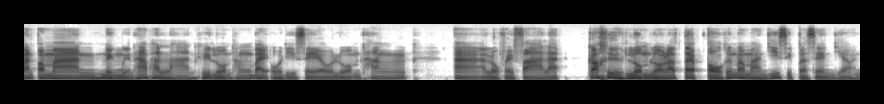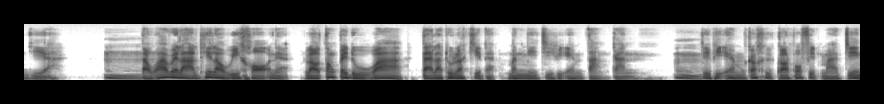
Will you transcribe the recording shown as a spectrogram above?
มันประมาณ 15,000 ล้าน คือรวมทั้งไบโอดีเซลรวมทั้งอ่าโรงไฟฟ้าและ ก็คือรวมๆแล้วเติบโตขึ้นประมาณ 20% year on year อืมแต่ว่าเวลาที่เราวิเคราะห์เนี่ยเราต้องไปดูว่าแต่ละธุรกิจอะมันมี GPM ต่างกันอืม GPM ก็คือ Gross Profit Margin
